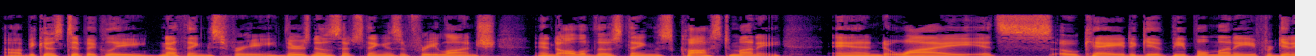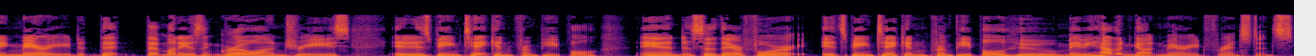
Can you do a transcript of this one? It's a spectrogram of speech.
Uh, because typically nothing's free. There's no such thing as a free lunch, and all of those things cost money. and why it's okay to give people money for getting married. That that money doesn't grow on trees; it is being taken from people, and so therefore it's being taken from people who maybe haven't gotten married, for instance,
